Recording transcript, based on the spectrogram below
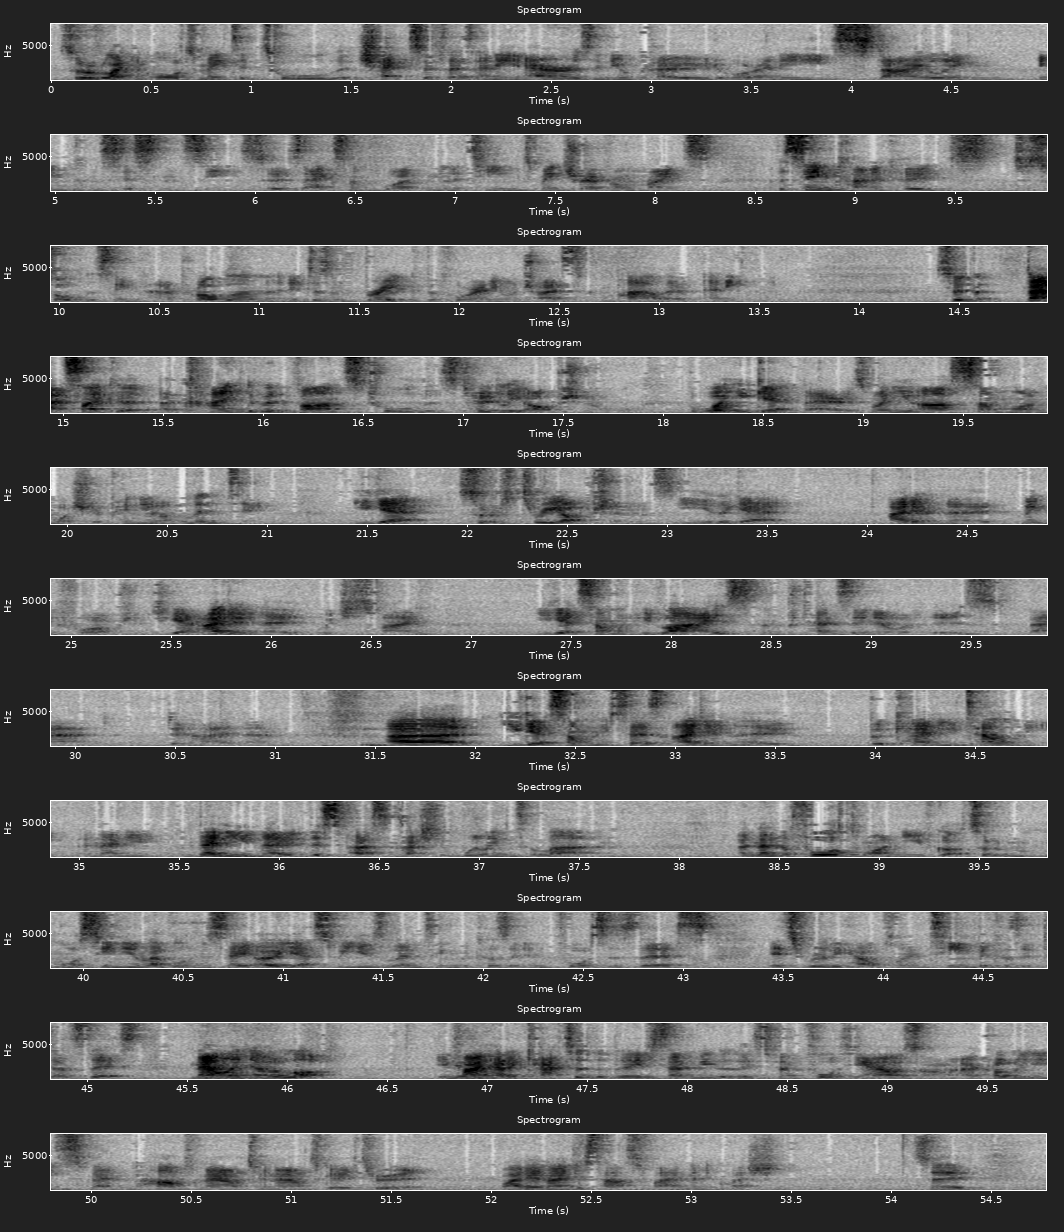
sort of like an automated tool that checks if there's any errors in your code or any styling inconsistencies. So it's excellent for working in a team to make sure everyone writes the same kind of codes to solve the same kind of problem and it doesn't break before anyone tries to compile it- anything. So th- that's like a, a kind of advanced tool that's totally optional. But what you get there is when you ask someone what's your opinion on linting, you get sort of three options. You either get, I don't know, maybe four options. You get, I don't know, which is fine. You get someone who lies and pretends they know what it is. Bad. Don't hire them. uh, you get someone who says, I don't know, but can you tell me? And then you, then you know this person's actually willing to learn. And then the fourth one, you've got sort of more senior level who say, oh yes, we use linting because it enforces this. It's really helpful in team because it does this. Now I know a lot. If I had a kata that they sent me that they spent 40 hours on, I probably need to spend half an hour to an hour to go through it. Why don't I just ask a five minute question? So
